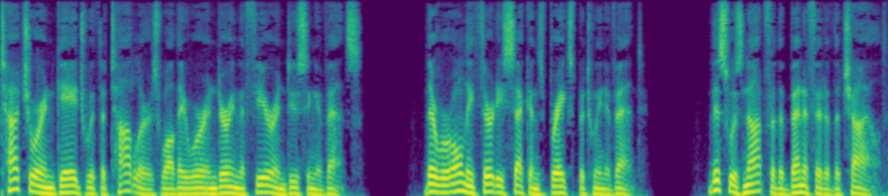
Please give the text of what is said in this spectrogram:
touch or engage with the toddlers while they were enduring the fear inducing events. There were only 30 seconds breaks between event. This was not for the benefit of the child.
